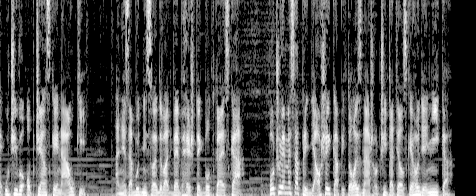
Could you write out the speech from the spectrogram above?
aj učivo občianskej náuky. A nezabudni sledovať web hashtag.sk. Počujeme sa pri ďalšej kapitole z nášho čitateľského denníka.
